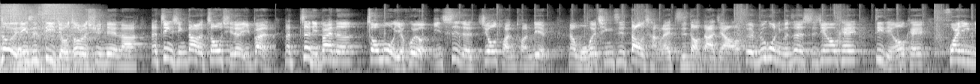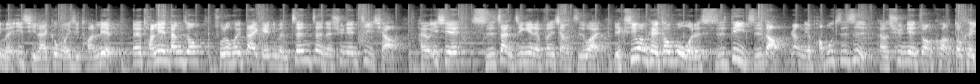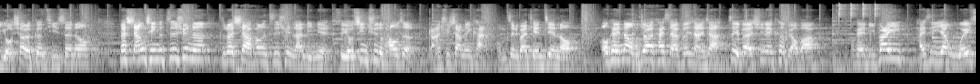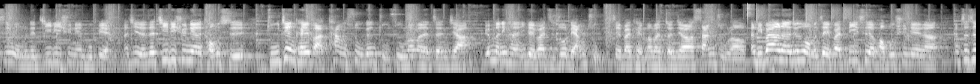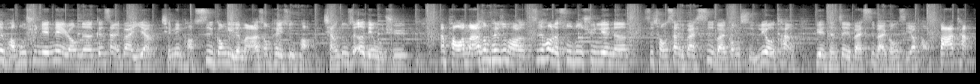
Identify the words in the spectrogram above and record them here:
周已经是第九周的训练啦，那进行到了周期的一半，那这礼拜呢，周末也会有一次的揪团团练，那我会亲自到场来指导大家哦。所以如果你们真的时间 OK，地点 OK，欢迎你们一起来跟我一起团练。那在团练当中，除了会带给你们真正的训练技巧，还有一些实战经验的分享之外，也希望可以透过我的实地指导，让你的跑步姿势还有训练状况都可以有效的更提升哦。那详情的资讯呢，都在下方的资讯栏里面，所以有兴趣的跑者赶快去下面看。我们这礼拜天见喽。OK，那我们就要开始来分享一下这礼拜的训练课表吧。OK，礼拜一还是一样维持我们的肌力训练不变。那记得在肌力训练的同时，逐渐可以把趟数跟组数慢慢的增加。原本你可能一个礼拜只做两组，这礼拜可以慢慢增加到三组喽。那礼拜二呢，就是我们这礼拜第一次的跑步训练啦。那这次的跑步训练内容呢，跟上礼拜一样，前面跑四公里的马拉松配速跑，强度是二点五区。那跑完马拉松配速跑之后的速度训练呢，是从上礼拜四百公尺六趟变成这礼拜四百公尺要跑八趟。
